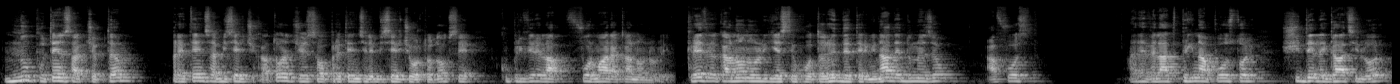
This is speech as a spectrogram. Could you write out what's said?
nu putem să acceptăm pretenția Bisericii Catolice sau pretențiile Bisericii Ortodoxe cu privire la formarea canonului. Cred că canonul este hotărât, determinat de Dumnezeu, a fost revelat prin apostoli și delegaților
